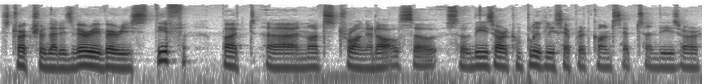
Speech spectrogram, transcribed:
structure that is very very stiff but uh, not strong at all. So so these are completely separate concepts, and these are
